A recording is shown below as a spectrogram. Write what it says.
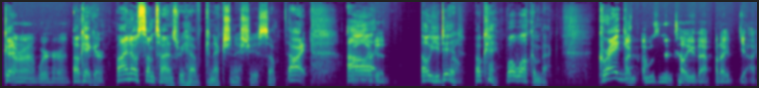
Good. No, no, no. We're here. Okay, We're good. here. I know sometimes we have connection issues. So, all right. Well, Uh, I did. Oh, you did? Okay. Well, welcome back. Greg, I, I wasn't going to tell you that, but I, yeah. I-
